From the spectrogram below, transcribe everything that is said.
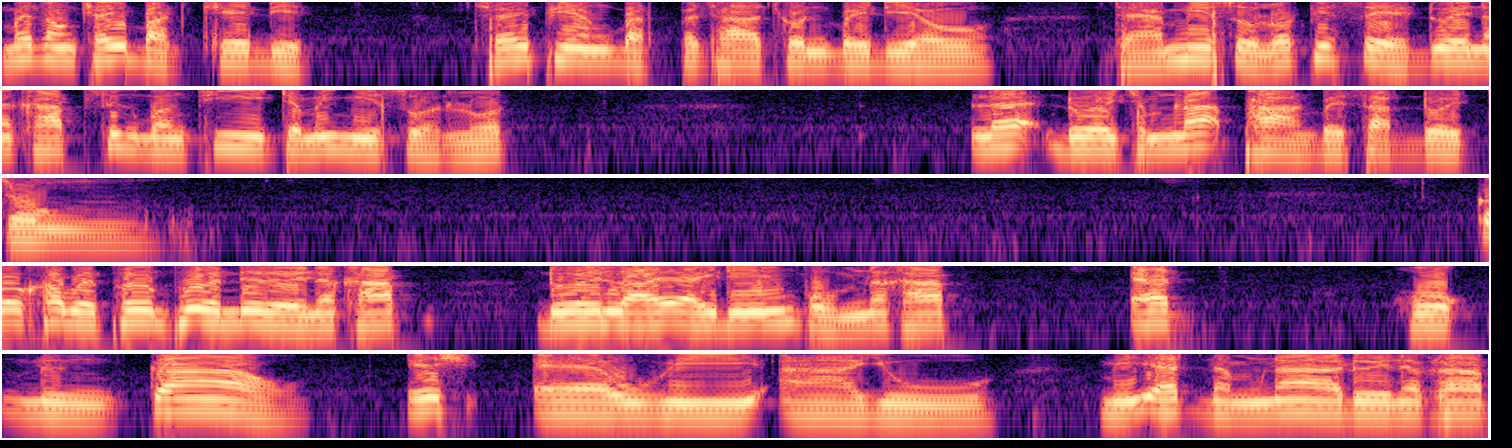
ไม่ต้องใช้บัตรเครดิต ใช้เพียงบัตรประชาชนใบเดียว แถมมีส่วนลดพิเศษด้วยนะครับ ซึ่งบางที่จะไม่มีส่วนลด และโดยชำระผ่านบริษัทโดยตรง ก็เข้าไปเพิ่มเพื่อนได้เลยนะครับ โดย Line ID ของผมนะครับ619 HLVRU มีแอดนำหน้าด้วยนะครับ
